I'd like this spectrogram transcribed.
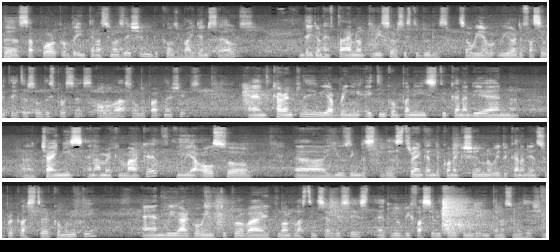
the support of the internationalization because by themselves they don't have time, not resources to do this. So we are we are the facilitators of this process, all of us, all the partnerships, and currently we are bringing 18 companies to Canadian Chinese and American market, and we are also uh, using the, the, strength and the connection with the Canadian supercluster community, and we are going to provide long-lasting services that will be facilitating the internationalization.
